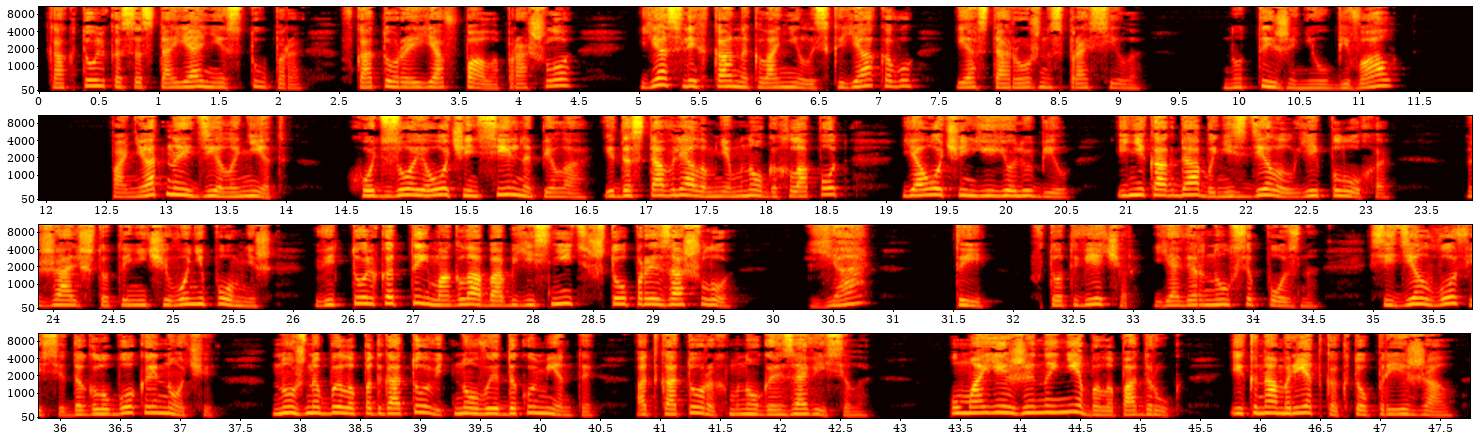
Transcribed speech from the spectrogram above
Как только состояние ступора, в которое я впала, прошло, я слегка наклонилась к Якову и осторожно спросила. «Но ты же не убивал?» «Понятное дело, нет. Хоть Зоя очень сильно пила и доставляла мне много хлопот, я очень ее любил и никогда бы не сделал ей плохо. Жаль, что ты ничего не помнишь, ведь только ты могла бы объяснить, что произошло. Я? Ты. В тот вечер я вернулся поздно. Сидел в офисе до глубокой ночи. Нужно было подготовить новые документы, от которых многое зависело. У моей жены не было подруг, и к нам редко кто приезжал.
